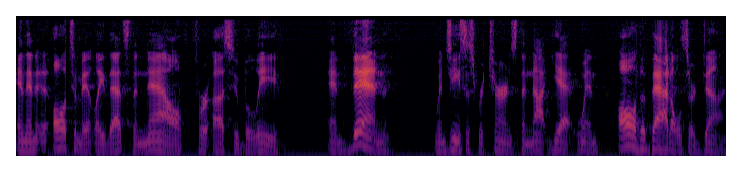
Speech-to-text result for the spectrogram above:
And then ultimately, that's the now for us who believe. And then, when Jesus returns, the not yet, when all the battles are done.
